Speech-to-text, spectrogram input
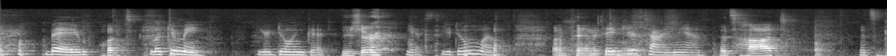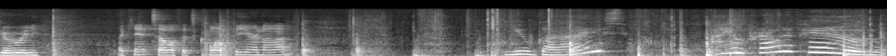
babe. what? Look at me. You're doing good. You sure? Yes, you're doing well. I'm panicking. Take here. your time, yeah. It's hot. It's gooey. I can't tell if it's clumpy or not. You guys, I am proud of him.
